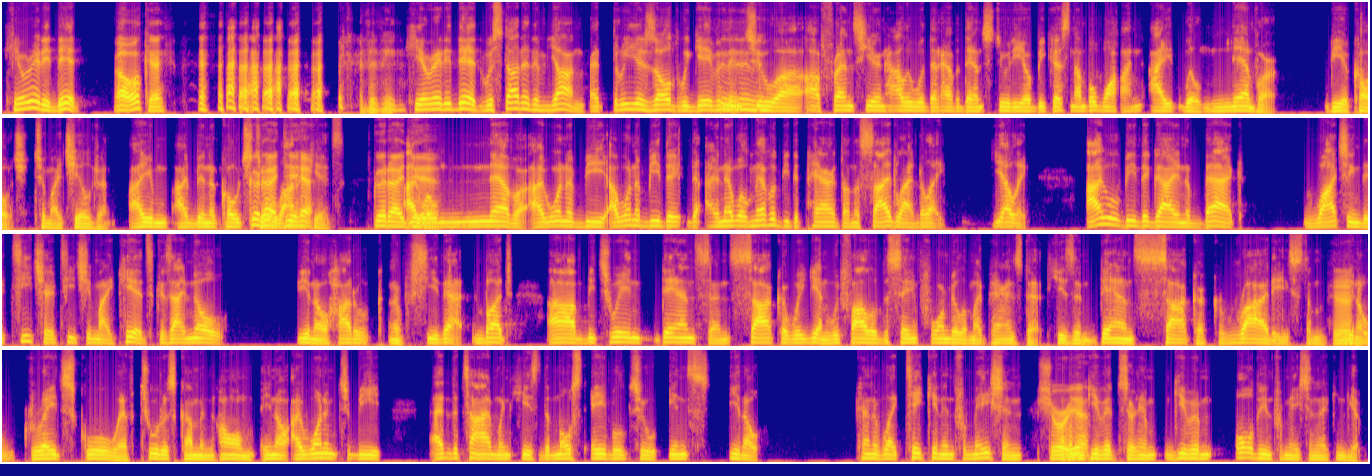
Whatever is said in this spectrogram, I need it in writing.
He already did. Oh, okay. he already did. We started him young. At three years old, we gave him into uh, our friends here in Hollywood that have a dance studio because number one, I will never be a coach to my children. I am. I've been a coach Good to idea. a lot of kids. Good idea. I will never. I want to be. I want to be the, the. And I will never be the parent on the sideline, like yelling. I will be the guy in the back, watching the teacher teaching my kids because I know, you know, how to kind of see that. But uh, between dance and soccer, we again we follow the same formula my parents did. He's in dance, soccer, karate, some you know great school. We have tutors coming home. You know, I want him to be at the time when he's the most able to ins you know kind of like take in information sure yeah. give it to him give him all the information i can give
